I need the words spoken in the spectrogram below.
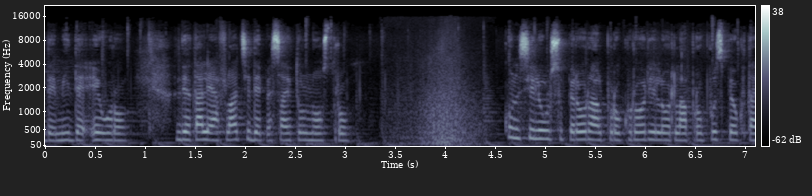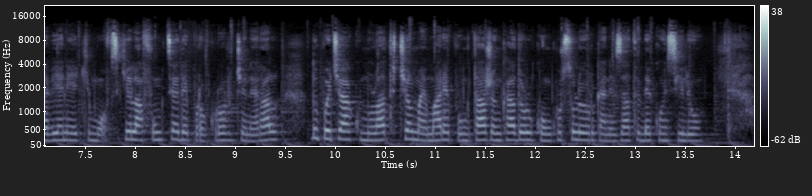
36.000 de euro. Detalii aflați de pe site-ul nostru. Consiliul Superior al Procurorilor l-a propus pe Octavian Echimovski la funcția de procuror general după ce a acumulat cel mai mare punctaj în cadrul concursului organizat de Consiliu.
